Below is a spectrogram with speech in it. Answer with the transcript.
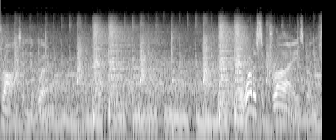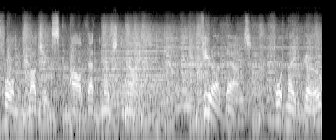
France and the world. What a surprise when form and logics are that much denied. Figure out that, a fortnight ago,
